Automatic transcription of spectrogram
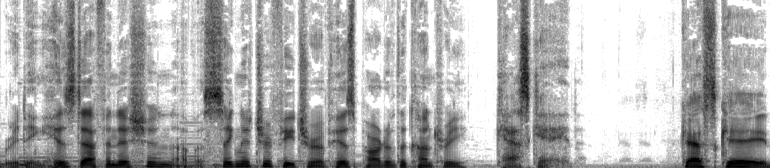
reading his definition of a signature feature of his part of the country, Cascade. Cascade.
